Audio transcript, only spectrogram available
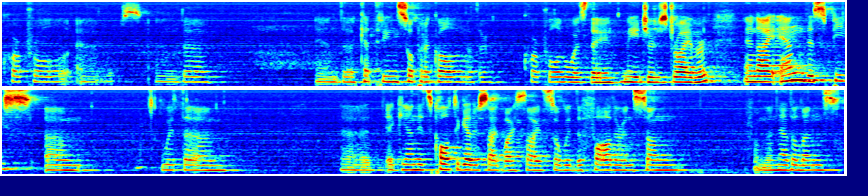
corporal, uh, whoops, and, uh, and uh, Catherine Soprakol, another corporal who was the major's driver. And I end this piece um, with, um, again, it's called Together Side by Side, so with the father and son from the Netherlands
